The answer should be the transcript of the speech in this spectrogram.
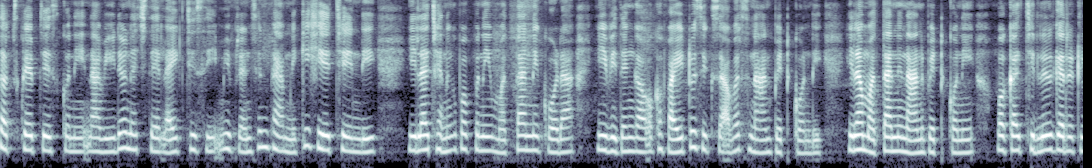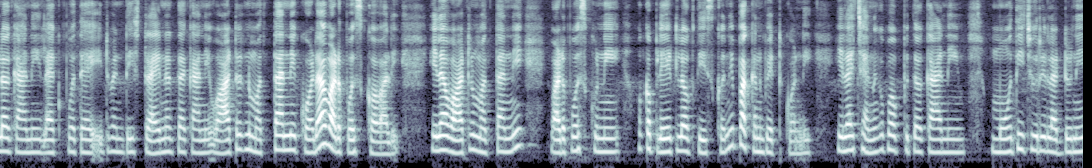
సబ్స్క్రైబ్ చేసుకొని నా వీడియో నచ్చితే లైక్ చేసి మీ ఫ్రెండ్స్ అండ్ ఫ్యామిలీకి షేర్ చేయండి. ఇలా శనగపప్పుని మొత్తాన్ని కూడా ఈ విధంగా ఒక ఫైవ్ టు సిక్స్ అవర్స్ నానపెట్టుకోండి. ఇలా మొత్తాన్ని నానపెట్టుకొని ఒక చిల్లుల గరెట్లో కానీ లేకపోతే ఇటువంటి స్ట్రైనర్తో కానీ వాటర్ని మొత్తాన్ని కూడా వడపోసుకోవాలి. ఇలా వాటర్ మొత్తాన్ని వడపోసుకుని ఒక ప్లేట్లోకి తీసుకొని పక్కన పెట్టుకోండి. ఇలా శనగపప్పుతో కానీ మోతీచూరి లడ్డుని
